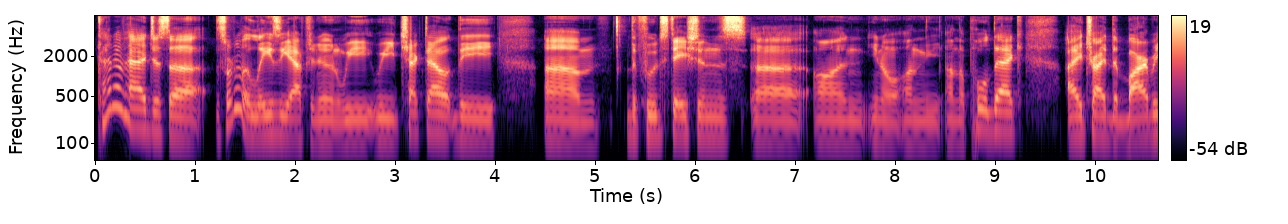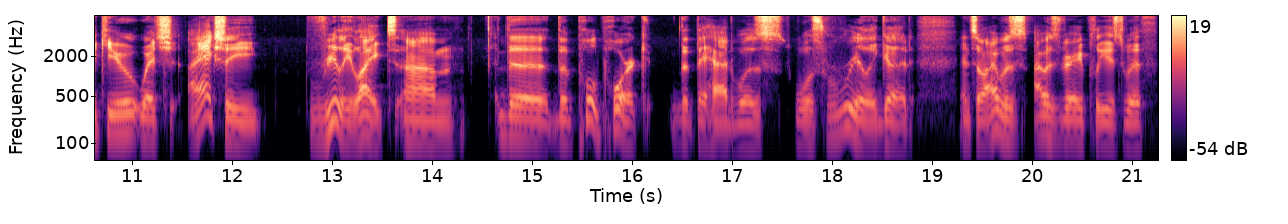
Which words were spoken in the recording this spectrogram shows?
kind of had just a sort of a lazy afternoon. We we checked out the um, the food stations uh, on you know on the on the pool deck. I tried the barbecue, which I actually really liked. Um, the the pulled pork that they had was was really good, and so I was I was very pleased with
